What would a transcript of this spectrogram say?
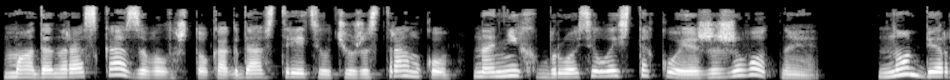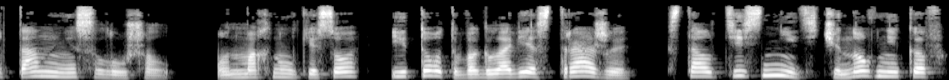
Мадан рассказывал, что когда встретил чужестранку, на них бросилось такое же животное. Но Бертан не слушал. Он махнул кисо, и тот во главе стражи стал теснить чиновников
